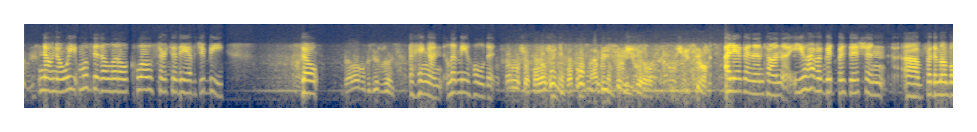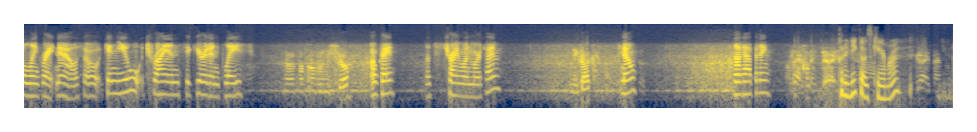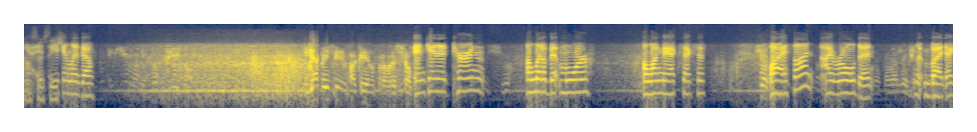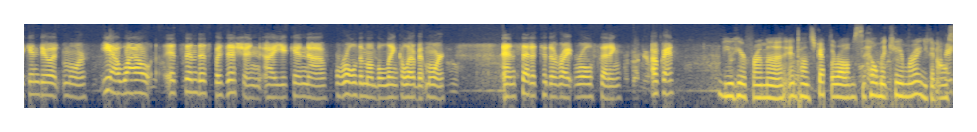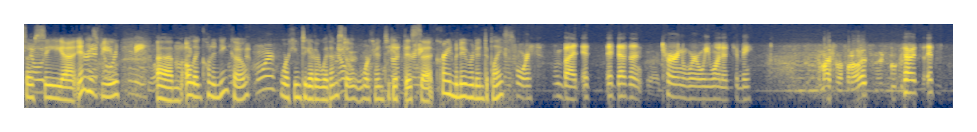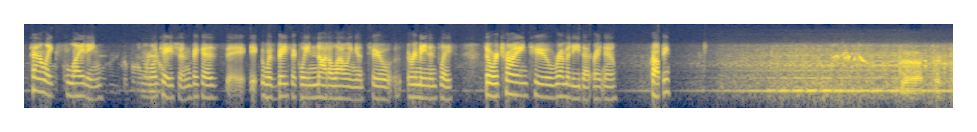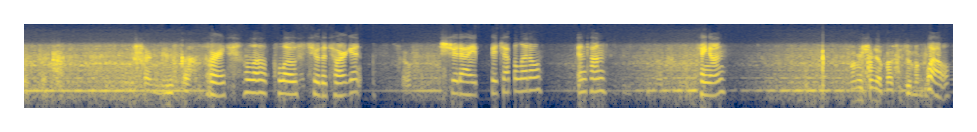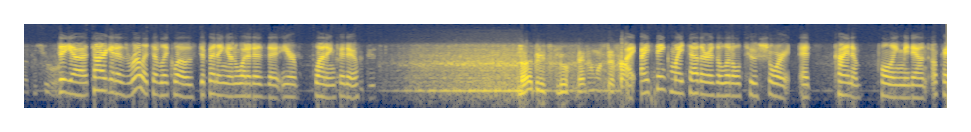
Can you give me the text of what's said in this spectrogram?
видишь? No, no, we moved it a little closer to the FGB. So, Давай буду держать. hang on, let me hold it. Хорошее положение, попробуйте Надо еще, скомпрометировать. еще. Еще. Oleg and Anton, you have a good position uh, for the mobile link right now. So, can you try and secure it in place? Давай попробуем еще. Okay, let's try one more time. Никак. No? Not happening? Давай. Kononiko's camera. Играй там. You can also Yeah, see you can let go. And can it turn a little bit more along the x-axis? Well, I thought I rolled it, but I can do it more. Yeah, while it's in this position, uh, you can uh, roll the mobile link a little bit more and set it to the right roll setting. Okay view here from uh, Anton Shkaplerov's helmet camera. You can also see uh, in his view um, Oleg Kononenko working together with him, still working to get this uh, crane maneuvered into place. Forth, but it, it doesn't turn where we want it to be. So it's, it's kind of like sliding in the location because it was basically not allowing it to remain in place. So we're trying to remedy that right now. Copy? All right, a little close to the target. Should I pitch up a little, Anton? Hang on. Well, the uh, target is relatively close, depending on what it is that you're planning to do. I, I think my tether is a little too short. It's kind of pulling me down. Okay.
